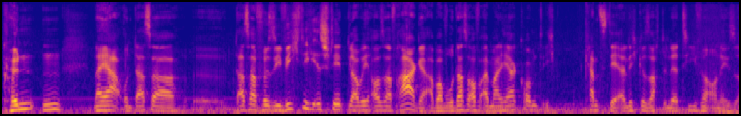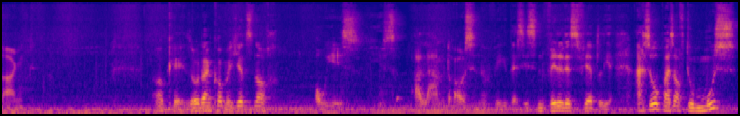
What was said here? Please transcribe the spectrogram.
könnten. Naja, und dass er, äh, dass er für sie wichtig ist, steht, glaube ich, außer Frage. Aber wo das auf einmal herkommt, ich kann es dir ehrlich gesagt in der Tiefe auch nicht sagen. Okay, so, dann komme ich jetzt noch. Oh, hier ist, hier ist Alarm draußen. Das ist ein wildes Viertel hier. Ach so, pass auf, du musst,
